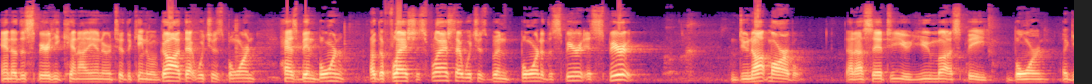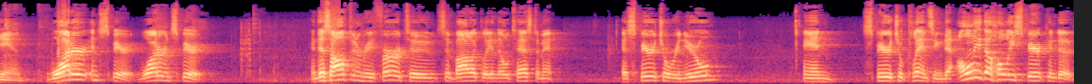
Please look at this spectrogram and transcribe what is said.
and of the Spirit, he cannot enter into the kingdom of God. That which is born has been born of the flesh is flesh, that which has been born of the Spirit is spirit. Do not marvel that I said to you, You must be born again. Water and spirit, water and spirit. And this often referred to symbolically in the Old Testament as spiritual renewal and spiritual cleansing that only the Holy Spirit can do.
